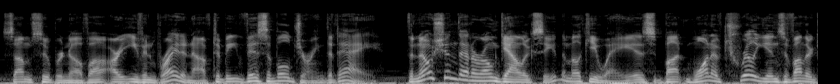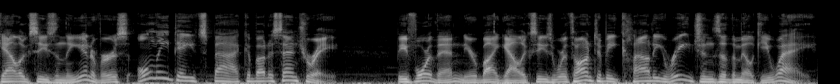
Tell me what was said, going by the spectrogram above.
Some supernova are even bright enough to be visible during the day. The notion that our own galaxy, the Milky Way, is but one of trillions of other galaxies in the universe only dates back about a century. Before then, nearby galaxies were thought to be cloudy regions of the Milky Way.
